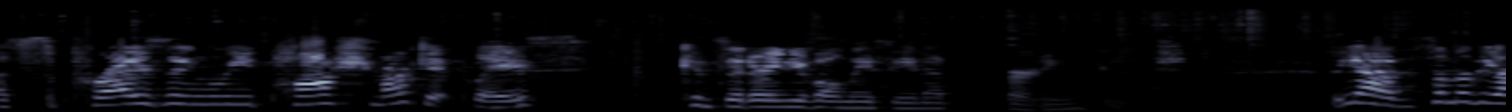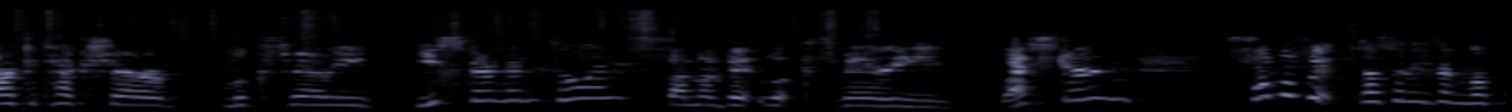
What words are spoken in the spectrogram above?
a surprisingly posh marketplace, considering you've only seen a burning beach. But yeah, some of the architecture looks very Eastern influence, some of it looks very Western, some of it doesn't even look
